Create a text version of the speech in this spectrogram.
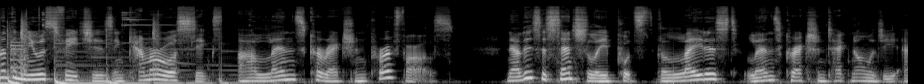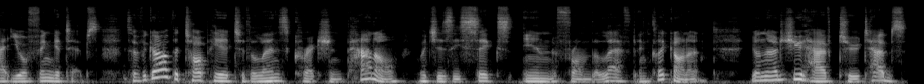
One of the newest features in Camera Raw 6 are lens correction profiles. Now this essentially puts the latest lens correction technology at your fingertips. So if we go up the top here to the lens correction panel, which is the 6 in from the left, and click on it, you'll notice you have two tabs.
